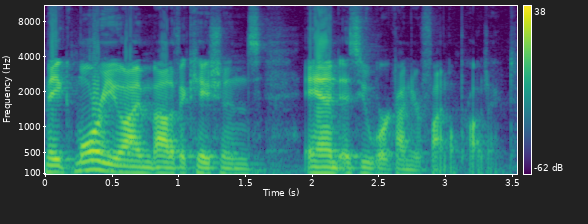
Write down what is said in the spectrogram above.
make more UI modifications and as you work on your final project.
